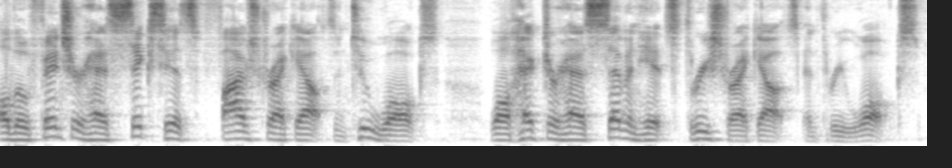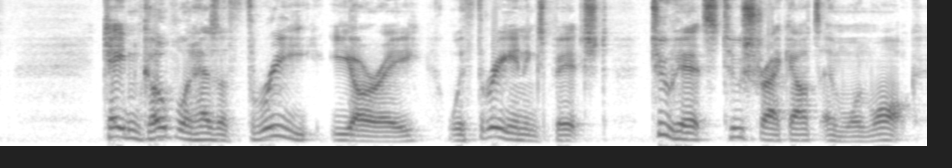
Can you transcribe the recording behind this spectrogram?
although Fincher has six hits, five strikeouts, and two walks, while Hector has seven hits, three strikeouts, and three walks. Caden Copeland has a 3 ERA with three innings pitched, two hits, two strikeouts, and one walk.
